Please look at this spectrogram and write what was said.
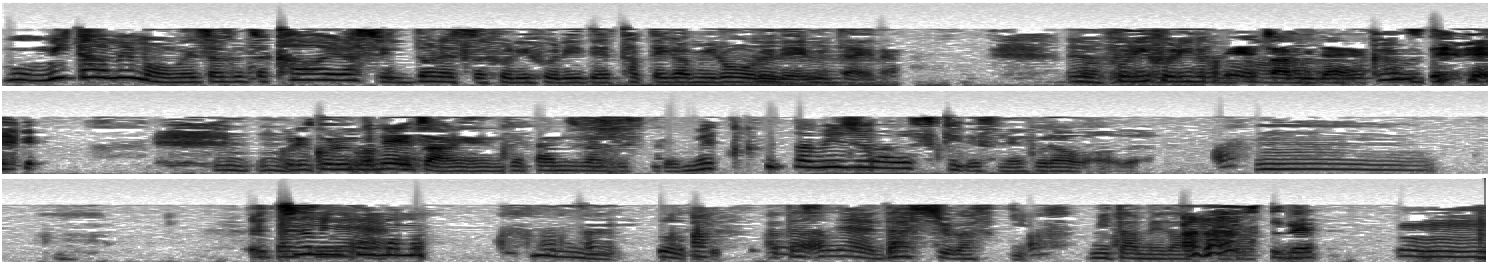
もう見た目もめちゃくちゃ可愛らしいドレスフリフリで、縦紙ロールで、みたいな。うんまあ、フリフリの姉ちゃんみたいな感じで、うんうんクリクリの姉ちゃんって感じなんですけど、めっちゃビジュアル好きですね、フラワーが。うーん。えちなみにこのまま、うん。あ私ね、ダッシュが好き。見た目だったあ、らラストね。うんう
